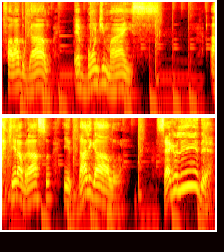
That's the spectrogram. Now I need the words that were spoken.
Falar do galo é bom demais. Aquele abraço e dá-lhe galo. Segue o líder!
